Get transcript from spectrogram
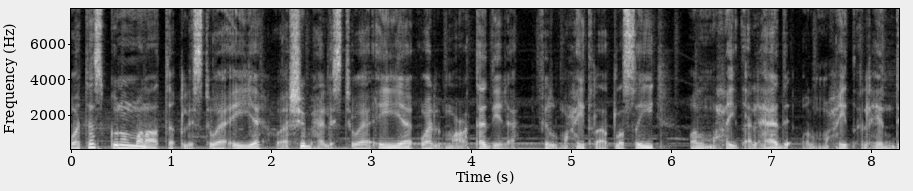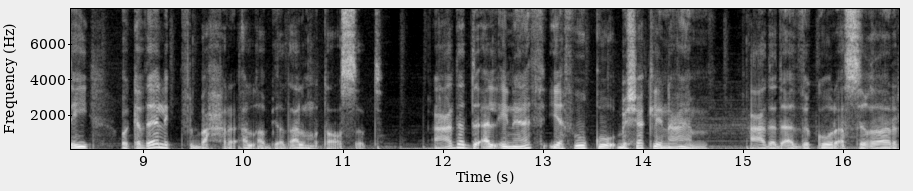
وتسكن المناطق الاستوائية وشبه الاستوائية والمعتدلة في المحيط الأطلسي والمحيط الهادئ والمحيط الهندي وكذلك في البحر الأبيض المتوسط. عدد الإناث يفوق بشكل عام عدد الذكور الصغار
